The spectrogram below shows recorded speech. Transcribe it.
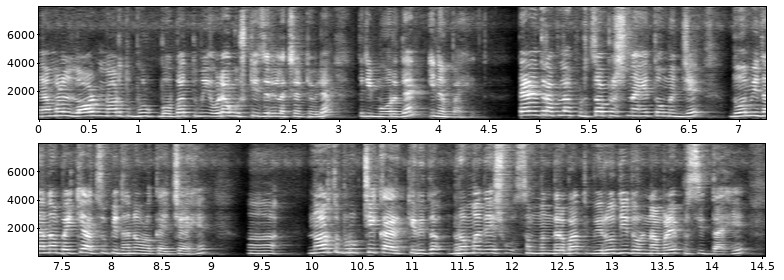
त्यामुळे लॉर्ड नॉर्थ बुक बाबत तुम्ही एवढ्या गोष्टी जरी लक्षात ठेवल्या तरी मोर दॅन इनप आहेत. त्यानंतर आपला पुढचा प्रश्न आहे तो म्हणजे दोन विधानापैकी अचूक विधानं ओळखायची आहेत. नॉर्थ ब्रुकची कारकीर्द ब्रह्मदेश संदर्भात विरोधी धोरणामुळे प्रसिद्ध आहे.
